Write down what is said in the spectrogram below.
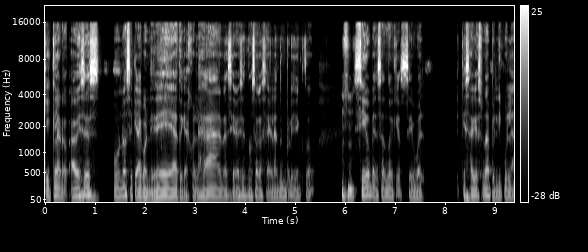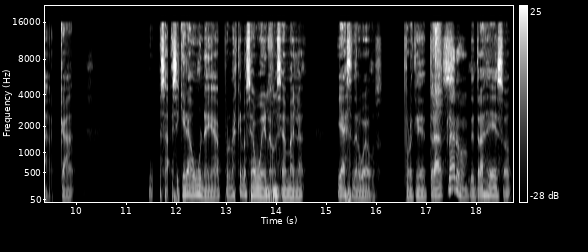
que, claro, a veces uno se queda con la idea, te quedas con las ganas y a veces no sacas adelante un proyecto, sigo pensando que es igual que saques una película acá. O sea, siquiera una ya, por más que no sea buena o sea mala, ya es tener huevos. Porque detrás, Claro. detrás de eso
